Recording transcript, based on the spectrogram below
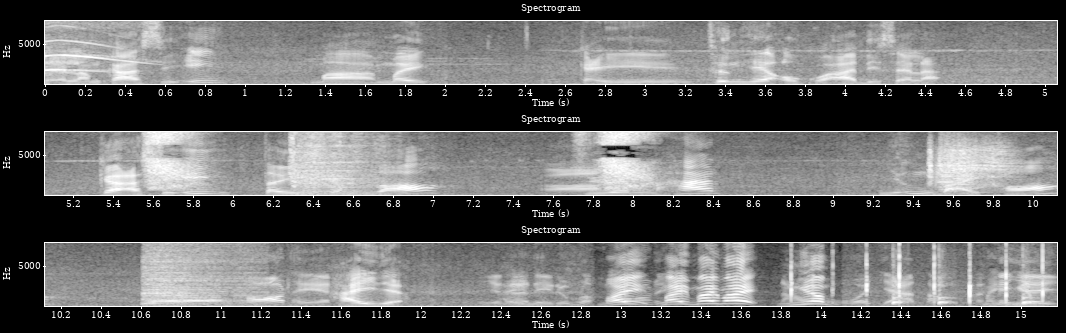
sẽ làm ca sĩ Mà mày Cái thương hiệu của Adi sẽ là Ca sĩ Tây trong gió Ờ. Chuyên hát những bài khó. Khó thiệt. Hay nhỉ? Nhìn Hay đi đúng là Mày mày mày mày Nghiêm. Ủa, chả tao. Mày cái gì?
